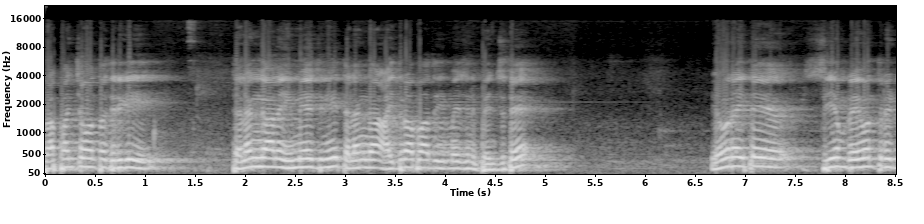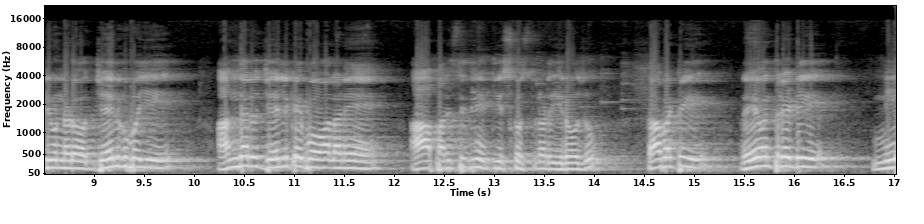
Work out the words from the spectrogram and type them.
ప్రపంచమంతా తిరిగి తెలంగాణ ఇమేజ్ని తెలంగాణ హైదరాబాద్ ఇమేజ్ని పెంచితే ఎవరైతే సీఎం రేవంత్ రెడ్డి ఉన్నాడో జైలుకు పోయి అందరూ జైలుకే పోవాలనే ఆ పరిస్థితిని తీసుకొస్తున్నాడు ఈరోజు. కాబట్టి రేవంత్ రెడ్డి నీ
